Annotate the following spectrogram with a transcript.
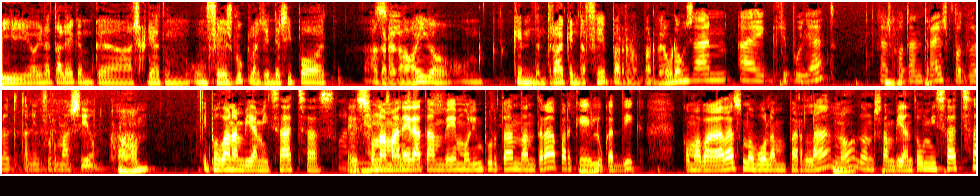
i oi, Natàlia, que, hem, que has creat un, un Facebook, la gent ja s'hi pot agregar, oi? On, què hem d'entrar, què hem de fer per, per veure-ho? Posant a Ripollet, ja es pot entrar i es pot veure tota la informació. Ah, I poden enviar missatges. Poden és enviar una missatges. manera també molt important d'entrar, perquè el que et dic, com a vegades no volen parlar, no? doncs enviant un missatge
